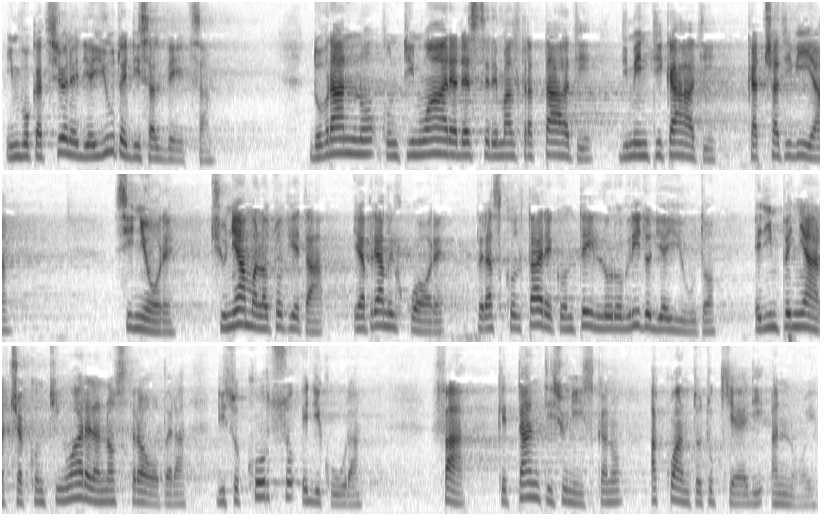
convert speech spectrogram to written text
invocazione di aiuto e di salvezza. Dovranno continuare ad essere maltrattati, dimenticati, cacciati via? Signore, ci uniamo alla tua pietà e apriamo il cuore per ascoltare con te il loro grido di aiuto ed impegnarci a continuare la nostra opera di soccorso e di cura. Fa che tanti si uniscano a quanto tu chiedi a noi.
